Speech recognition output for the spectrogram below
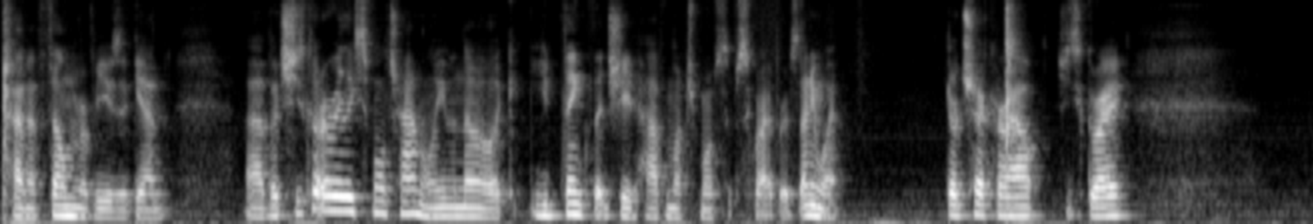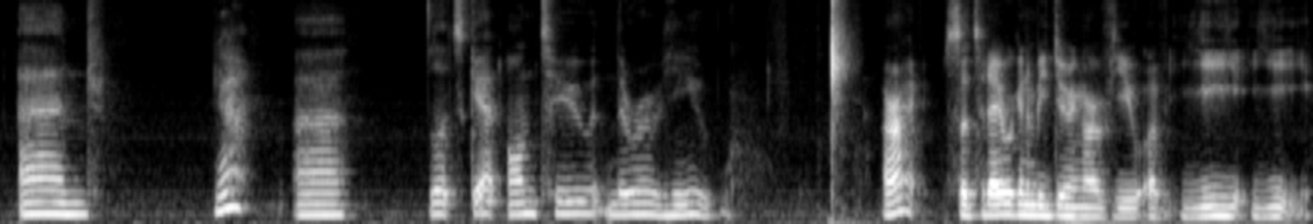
kind of film reviews again. Uh, but she's got a really small channel, even though like you'd think that she'd have much more subscribers. Anyway, go check her out. She's great. And yeah, uh, let's get on to the review. All right, so today we're going to be doing a review of Yi Yi.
